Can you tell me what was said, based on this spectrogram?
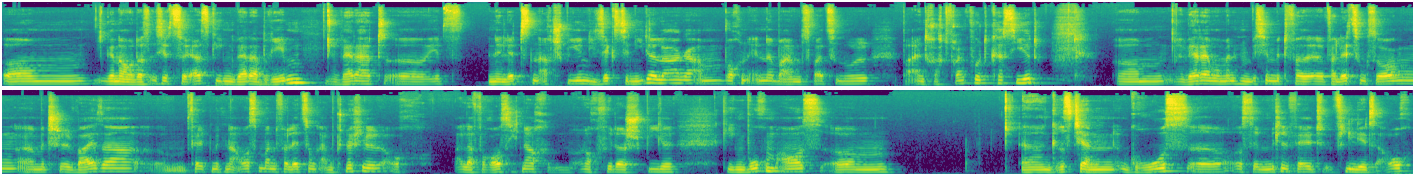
Ähm, genau, das ist jetzt zuerst gegen Werder Bremen. Werder hat äh, jetzt in den letzten acht Spielen die sechste Niederlage am Wochenende beim 2 zu 0 bei Eintracht Frankfurt kassiert. Ähm, Werder im Moment ein bisschen mit Ver Verletzungssorgen äh, mit Schill Weiser, ähm, fällt mit einer Außenbandverletzung am Knöchel, auch aller Voraussicht nach noch für das Spiel gegen Bochum aus. Ähm, äh, Christian Groß äh, aus dem Mittelfeld fiel jetzt auch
